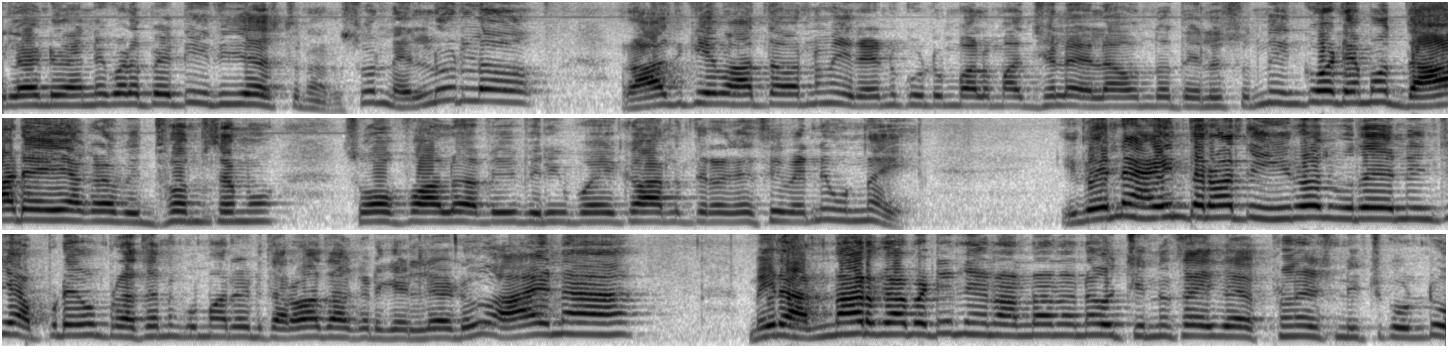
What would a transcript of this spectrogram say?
ఇలాంటివన్నీ కూడా పెట్టి ఇది చేస్తున్నారు. సో నెల్లూరులో రాజకీయ వాతావరణం ఈ రెండు కుటుంబాల మధ్యలో ఎలా ఉందో తెలుస్తుంది. ఇంకోటేమో దాడే అక్కడ విధ్వంసము సోఫాలు అవి విరిగిపోయి కార్లు తిరగేసి ఇవన్నీ ఉన్నాయి. ఇవన్నీ అయిన తర్వాత ఈరోజు ఉదయం నుంచి అప్పుడేమో ప్రసన్న కుమార్ రెడ్డి తర్వాత అక్కడికి వెళ్ళాడు. ఆయన మీరు అన్నారు కాబట్టి నేను అన్నానని ఒక చిన్న సైజు ఎక్స్ప్లెనేషన్ ఇచ్చుకుంటూ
